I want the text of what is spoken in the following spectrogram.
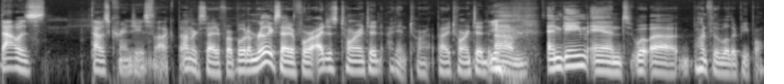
that was that was cringy as fuck. But I'm excited for it. But what I'm really excited for, I just torrented. I didn't torrent, but I torrented Yeah. um, Endgame and uh, Hunt for the Wilderpeople.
